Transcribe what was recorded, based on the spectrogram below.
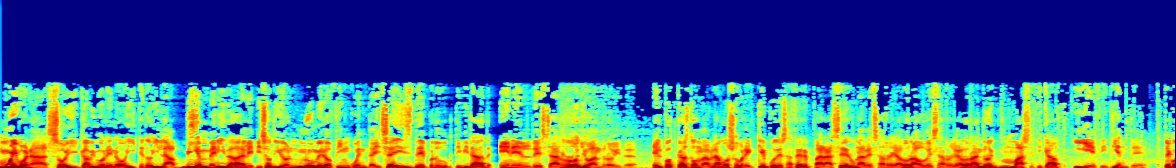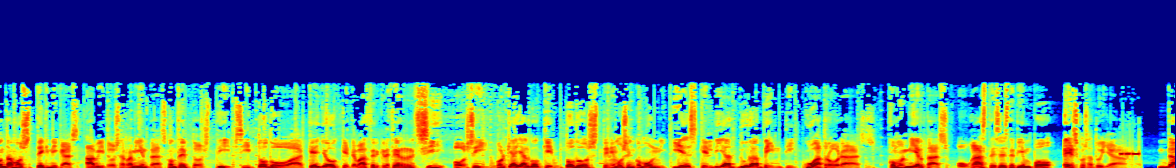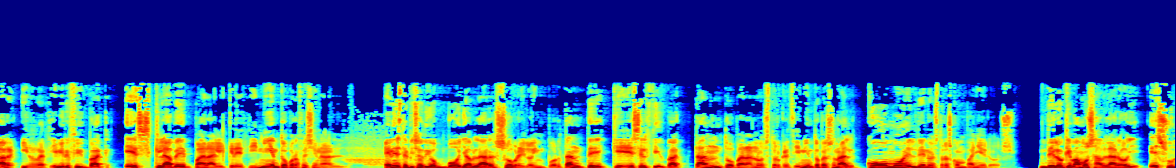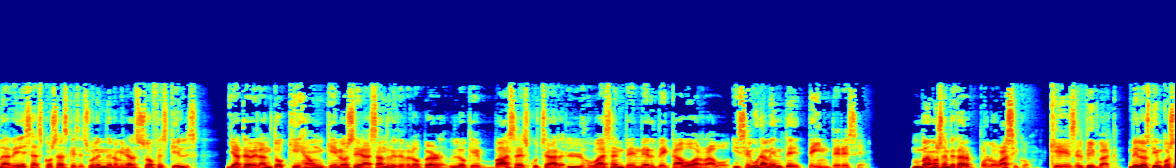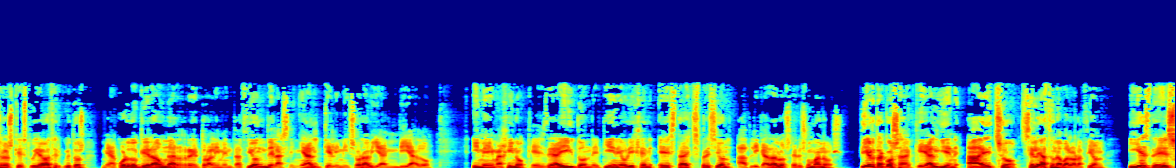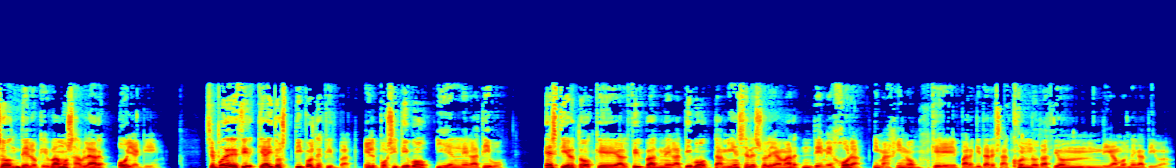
Muy buenas, soy Gaby Moreno y te doy la bienvenida al episodio número 56 de Productividad en el Desarrollo Android. El podcast donde hablamos sobre qué puedes hacer para ser una desarrolladora o desarrollador Android más eficaz y eficiente. Te contamos técnicas, hábitos, herramientas, conceptos, tips y todo aquello que te va a hacer crecer sí o sí. Porque hay algo que todos tenemos en común y es que el día dura 24 horas. Como inviertas o gastes este tiempo es cosa tuya. Dar y recibir feedback es clave para el crecimiento profesional. En este episodio voy a hablar sobre lo importante que es el feedback tanto para nuestro crecimiento personal como el de nuestros compañeros. De lo que vamos a hablar hoy es una de esas cosas que se suelen denominar soft skills. Ya te adelanto que aunque no seas Android Developer, lo que vas a escuchar lo vas a entender de cabo a rabo y seguramente te interese. Vamos a empezar por lo básico. ¿Qué es el feedback? De los tiempos en los que estudiaba circuitos, me acuerdo que era una retroalimentación de la señal que el emisor había enviado. Y me imagino que es de ahí donde tiene origen esta expresión aplicada a los seres humanos. Cierta cosa que alguien ha hecho se le hace una valoración, y es de eso de lo que vamos a hablar hoy aquí. Se puede decir que hay dos tipos de feedback, el positivo y el negativo. Es cierto que al feedback negativo también se le suele llamar de mejora, imagino que para quitar esa connotación, digamos, negativa.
